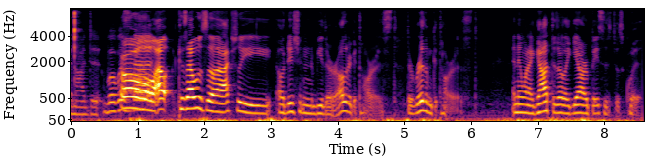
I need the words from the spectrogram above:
an audition? What was Oh, because I, was uh, actually auditioning to be their other guitarist, their rhythm guitarist. And then when I got there, they're like, "Yeah, our bassist just quit,"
